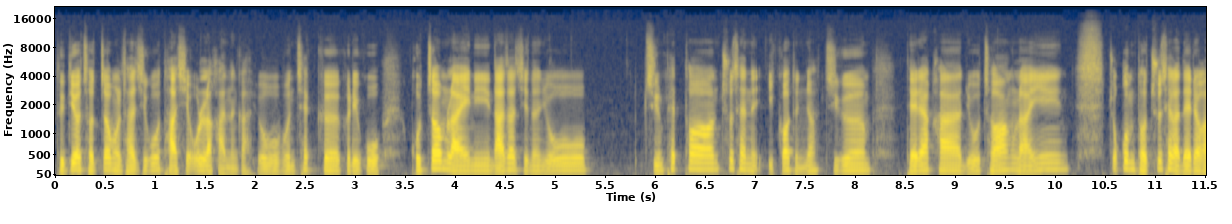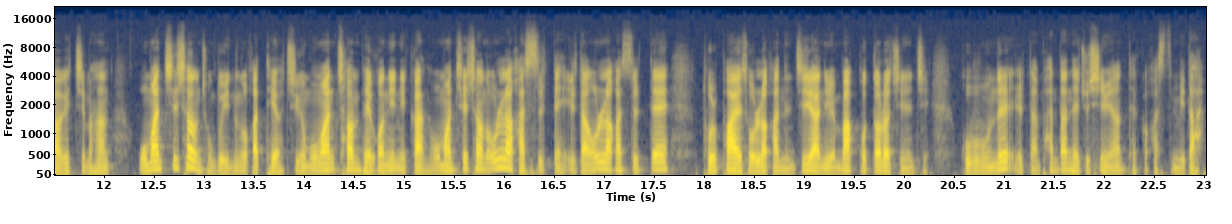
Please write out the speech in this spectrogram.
드디어 저점을 다지고 다시 올라가는가 이 부분 체크 그리고 고점 라인이 낮아지는 요 지금 패턴 추세는 있거든요. 지금 대략 한 요 저항 라인 조금 더 추세가 내려가겠지만 한 5만 7천 원 정도 있는 것 같아요. 지금 5만 1,100원이니까 5만 7천 원 올라갔을 때 일단 올라갔을 때 돌파해서 올라가는지 아니면 맞고 떨어지는지 그 부분을 일단 판단해 주시면 될 것 같습니다.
